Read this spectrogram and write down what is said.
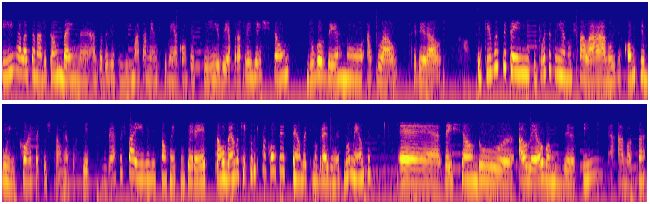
e relacionado também né, a todos esses desmatamentos que vem acontecido e a própria gestão do governo atual federal, o que você tem, o que você tem a nos falar, a nos contribuir com essa questão, né? Porque diversos países estão com esse interesse, estão vendo que tudo que está acontecendo aqui no Brasil nesse momento, é, deixando ao léu, vamos dizer assim, a, a nossa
